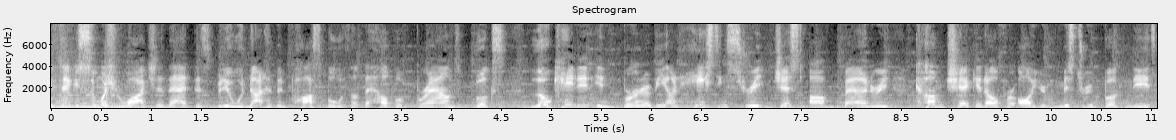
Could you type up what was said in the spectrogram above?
Thank you so much for watching that. This video would not have been possible without the help of Brown's Books, located in Burnaby on Hastings Street, just off Boundary. Come check it out for all your mystery book needs,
